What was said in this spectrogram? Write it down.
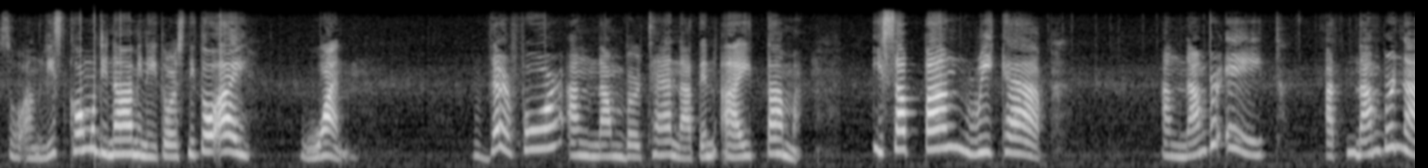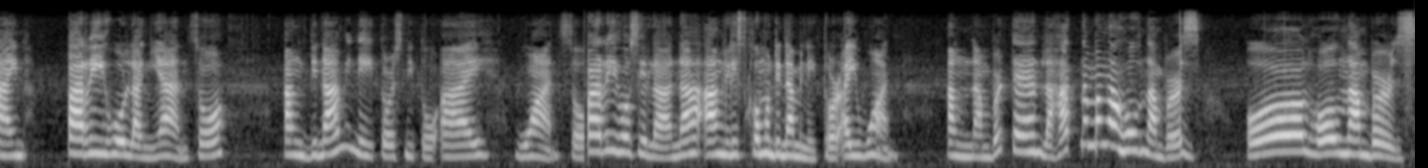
So, ang least common denominators nito ay 1. Therefore, ang number 10 natin ay tama. Isa pang recap. Ang number 8 at number 9, pariho lang yan. So, ang denominators nito ay 1. So, pareho sila na ang least common denominator ay 1. Ang number 10, lahat ng mga whole numbers, all whole numbers.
